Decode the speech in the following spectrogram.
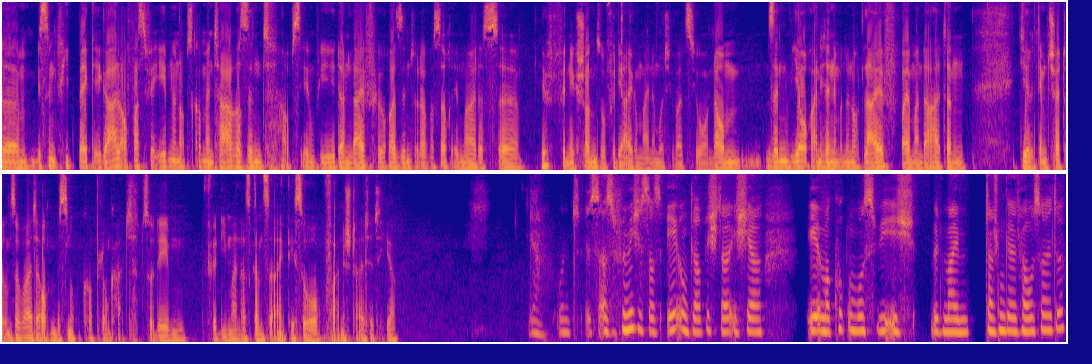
äh, ein bisschen Feedback, egal auf was für Ebenen, ob es Kommentare sind, ob es irgendwie dann Live-Hörer sind oder was auch immer, das äh, hilft, finde ich, schon so für die allgemeine Motivation. Darum senden wir auch eigentlich dann immer nur noch live, weil man da halt dann direkt im Chat und so weiter auch ein bisschen Rückkopplung hat zu dem, für die man das Ganze eigentlich so veranstaltet hier. Ja, und ist, also für mich ist das eh unglaublich, da ich ja eh immer gucken muss, wie ich mit meinem Taschengeld haushalte.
